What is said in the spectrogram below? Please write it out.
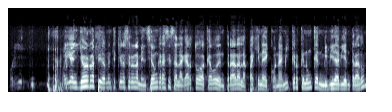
Oye, oigan, yo rápidamente quiero hacer una mención. Gracias a Lagarto acabo de entrar a la página de Konami. Creo que nunca en mi vida había entrado.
